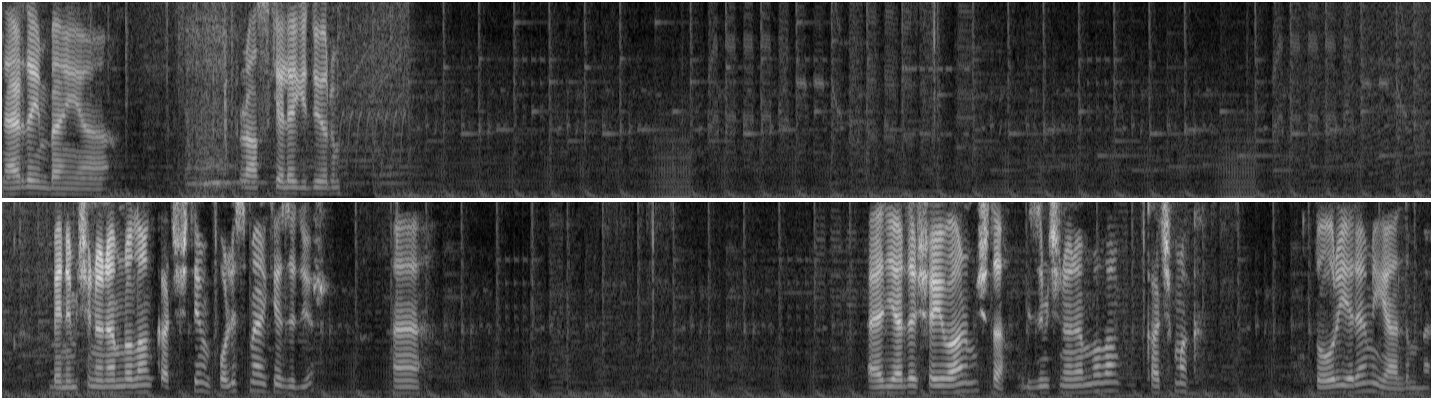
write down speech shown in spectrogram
Neredeyim ben ya? Rastgele gidiyorum. Benim için önemli olan kaçış değil mi? Polis merkezi diyor. He. Her yerde şey varmış da bizim için önemli olan kaçmak. Doğru yere mi geldim ben?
